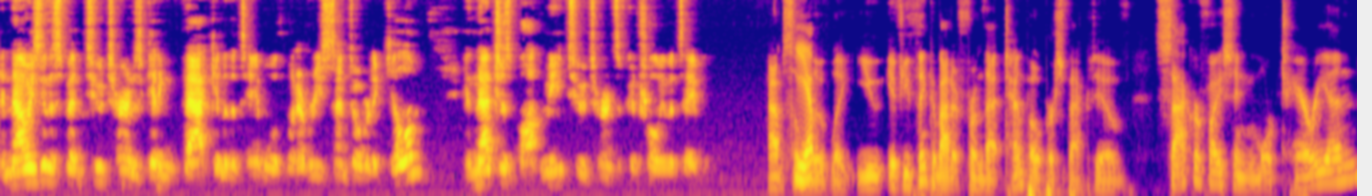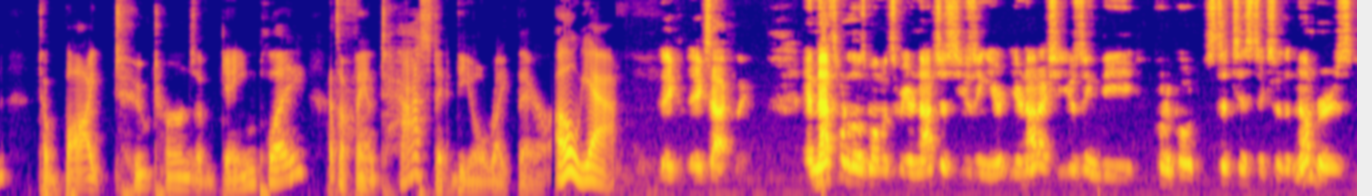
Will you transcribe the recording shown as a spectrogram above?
And now he's going to spend two turns getting back into the table with whatever he sent over to kill him. And that just bought me two turns of controlling the table. Absolutely. You if you think about it from that tempo perspective, sacrificing Mortarion to buy two turns of gameplay, that's a fantastic deal right there. Oh, yeah. Exactly. And that's one of those moments where you're not just using, you're, you're not actually using the quote unquote statistics or the numbers.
